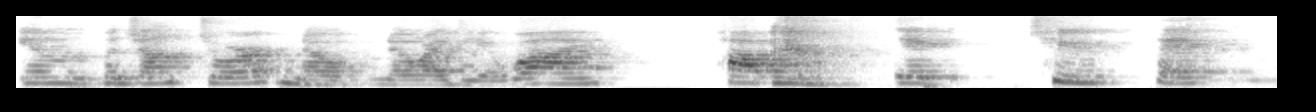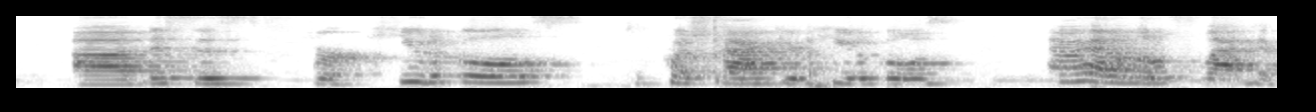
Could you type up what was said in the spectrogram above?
in the junk drawer. No, no idea why. Pop stick, toothpick. Uh, this is for cuticles, to push back your cuticles. And I had a little flathead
